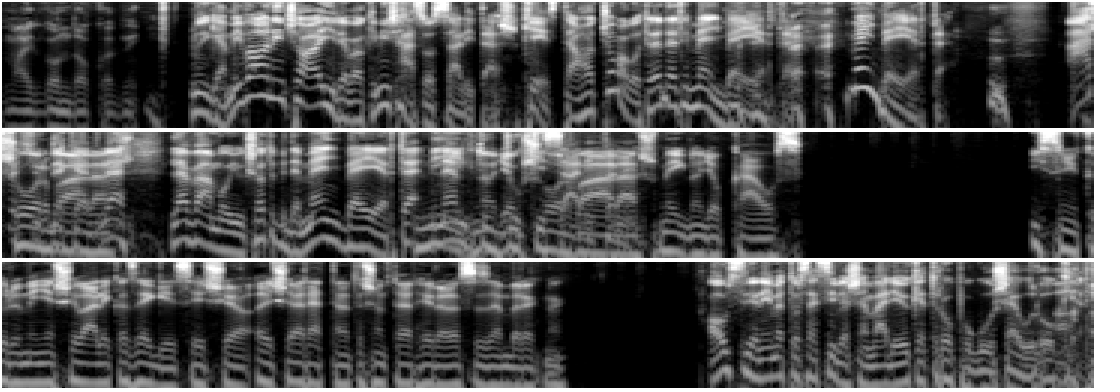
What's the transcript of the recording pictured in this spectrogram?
majd gondolkodni. Igen, mi van, nincs, ha írja valaki, nincs házhozszállítás. Kész. Tehát ha csomagot rendelti, menj be érte. Menj be érte. Átveszünk neked, le, levámoljuk, stb., de menj be érte, Még nem tudjuk kiszállítani. még nagyobb káosz. Iszonyú körülményesé válik az egész, és, és rettenetesen terhére lesz az embereknek. Ausztria, Németország szívesen várja őket ropogós eurókért.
